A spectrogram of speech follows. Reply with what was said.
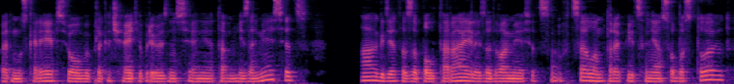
поэтому, скорее всего, вы прокачаете превознесение там не за месяц, а где-то за полтора или за два месяца. В целом торопиться не особо стоит,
